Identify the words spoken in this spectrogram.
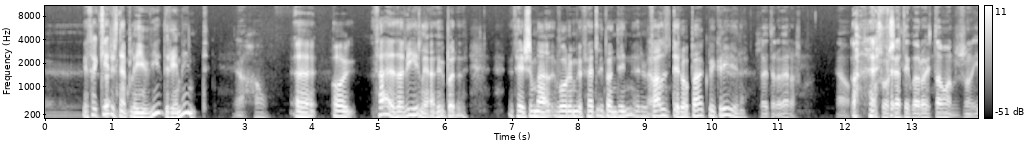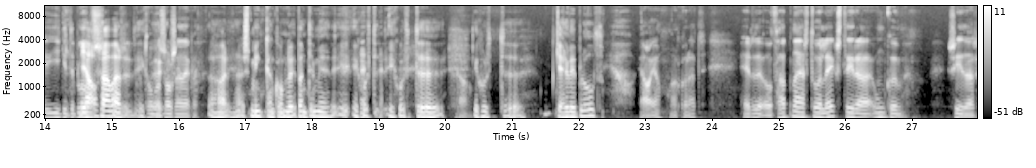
Uh, Ég, það gerist nefnilega í víðri mynd uh, og það er það lílega þeir, bara, þeir sem voru með felliböndin eru Já. faldir og bak við gríðina hlautir að vera, sko. Já, og svo setti eitthvað raut á hann, svona ígildi blóðs. Já, það var, eitthvað. það var það, sminkan kom laupandi með ykkurt, ykkurt, Já, ykkurt uh, gerfi blóð já, já, akkurat. Heyrðu, og þarna ert þú að leikstýra ungum síðar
